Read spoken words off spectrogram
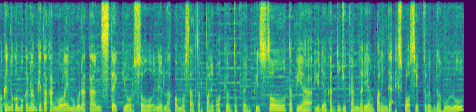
Oke untuk combo ke-6 kita akan mulai menggunakan Stake Your Soul. Ini adalah combo starter paling oke untuk Vanquish Soul. Tapi ya Yudi akan tunjukkan dari yang paling gak eksplosif terlebih dahulu.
